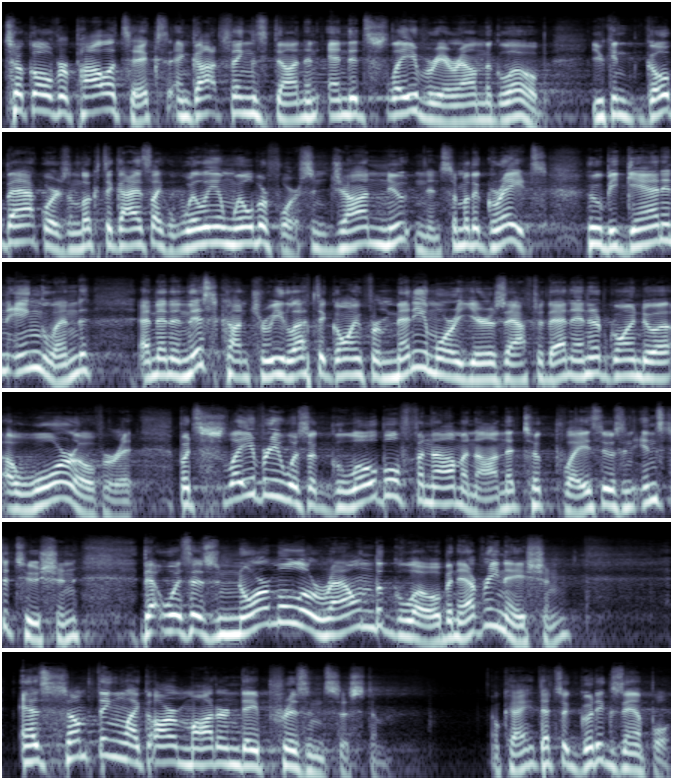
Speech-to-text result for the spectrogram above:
took over politics and got things done and ended slavery around the globe. You can go backwards and look to guys like William Wilberforce and John Newton and some of the greats who began in England and then in this country left it going for many more years after that and ended up going to a, a war over it. But slavery was a global phenomenon that took place. It was an institution that was as normal around the globe in every nation as something like our modern day prison system. Okay, that's a good example.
